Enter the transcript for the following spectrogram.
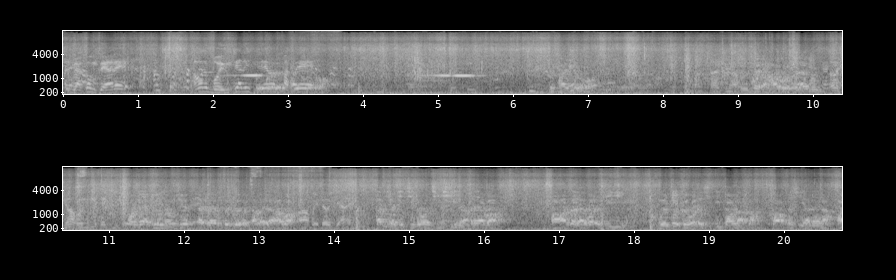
你甲讲一下咧。我都袂唔知你这样白色。会拍手啊，行啊，回馈啦，好，回馈你。哦，行啊，回你们这几个。我今日陪同学，大家回馈我大家啦，好不好？啊，袂到伊安尼。感谢你一路支持啦，安尼好不好？好，过来我就是袂对过，我就是二刀六啦，好，就是安尼啦，好。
